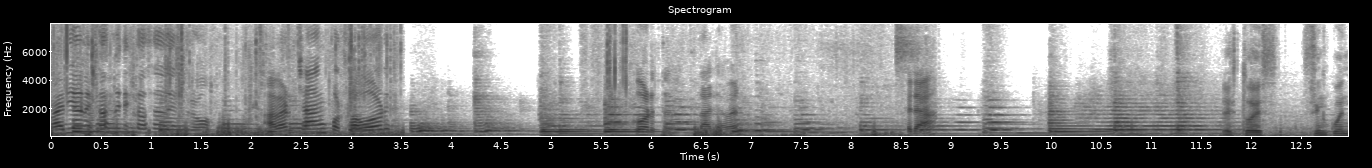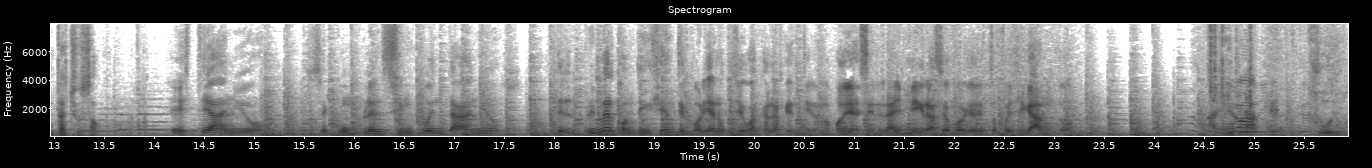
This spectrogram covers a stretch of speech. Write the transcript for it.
Marian, estás, estás adentro. A ver, Chang, por favor. Corta. Dale, a ver. Espera. Esto es 50 chusau. Este año se cumplen 50 años del primer contingente coreano que llegó acá a la Argentina. No podría decir la inmigración porque esto fue llegando. Argentina, fútbol.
